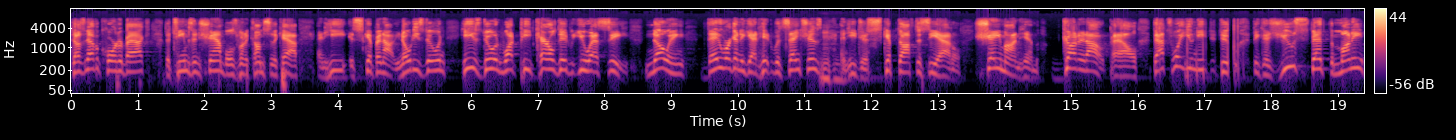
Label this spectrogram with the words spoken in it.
Doesn't have a quarterback. The team's in shambles when it comes to the cap, and he is skipping out. You know what he's doing? He's doing what Pete Carroll did with USC, knowing they were going to get hit with sanctions, mm-hmm. and he just skipped off to Seattle. Shame on him. Gut it out, pal. That's what you need to do because you spent the money,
